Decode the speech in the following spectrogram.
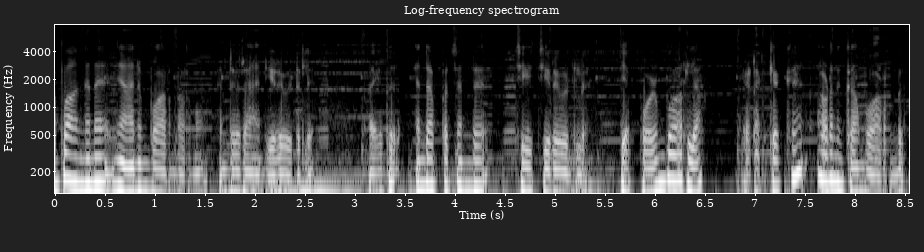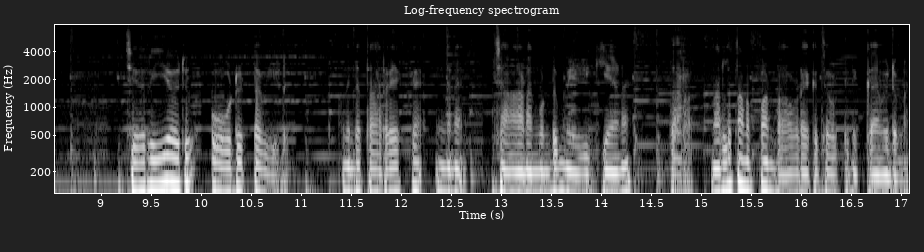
അപ്പോൾ അങ്ങനെ ഞാനും പോകാറുണ്ടായിരുന്നു എന്റെ ഒരു ആന്റിയുടെ വീട്ടിൽ. അതായത് എന്റെ അപ്പച്ചന്റെ ചേച്ചിയുടെ വീട്ടിൽ. എപ്പോഴും പോകാറില്ല. ഇടയ്ക്കൊക്കെ അവിടെ നിൽക്കാൻ പോകാറുണ്ട്. ചെറിയൊരു ഓടിട്ട വീട്. അതിന്റെ തറയൊക്കെ ഇങ്ങനെ ചാണം കൊണ്ട് മെഴുകിയാണ് തറ. നല്ല തണുപ്പുണ്ടോ അവിടെയൊക്കെ ചവിട്ടി നിൽക്കാൻ വരുമ്പോൾ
